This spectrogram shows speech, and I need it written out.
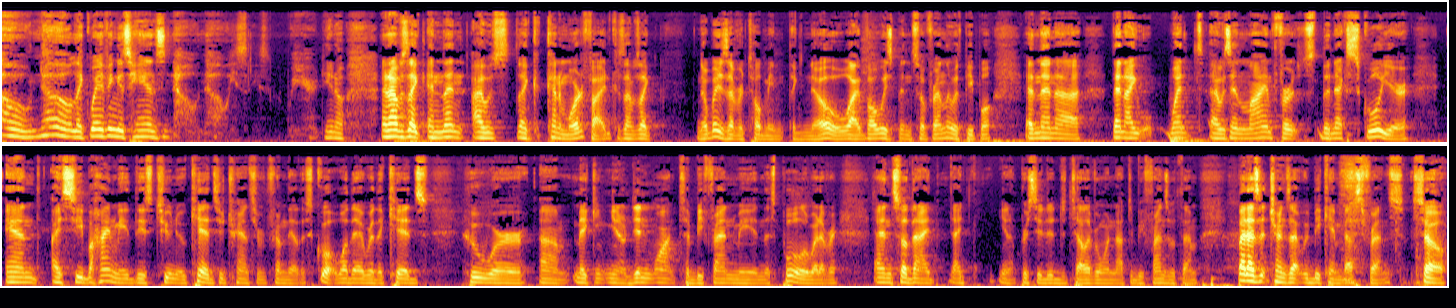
"No, no," like waving his hands, "No, no, he's he's weird," you know. And I was like, and then I was like kind of mortified because I was like, nobody's ever told me like no. I've always been so friendly with people. And then uh, then I went, I was in line for the next school year, and I see behind me these two new kids who transferred from the other school. Well, they were the kids who were um, making, you know, didn't want to befriend me in this pool or whatever. And so then I, I, you know, proceeded to tell everyone not to be friends with them. But as it turns out, we became best friends. So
